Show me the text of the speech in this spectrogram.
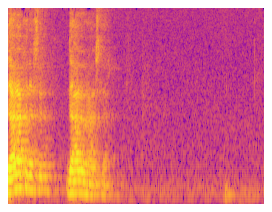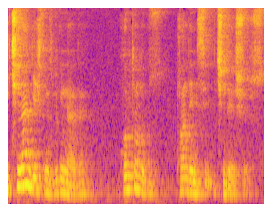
Değerli arkadaşlarım, değerli öğrenciler. İçinden geçtiğimiz bu günlerde COVID-19 pandemisi içinde yaşıyoruz.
